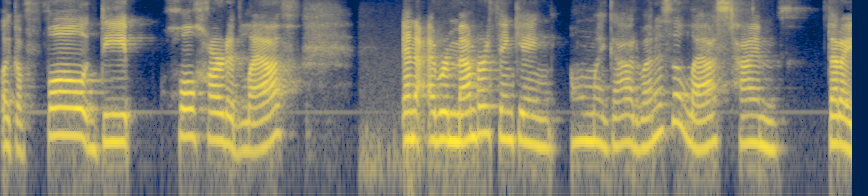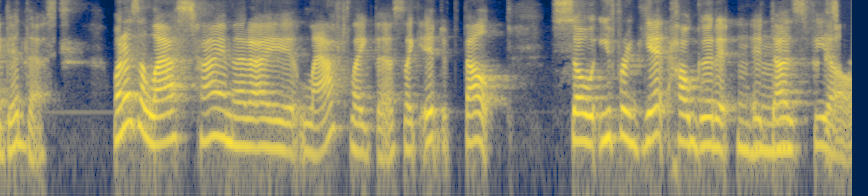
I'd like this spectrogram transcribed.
like a full deep wholehearted laugh and I remember thinking, oh my God, when is the last time that I did this? When is the last time that I laughed like this? Like it felt so you forget how good it mm-hmm. it does feel.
